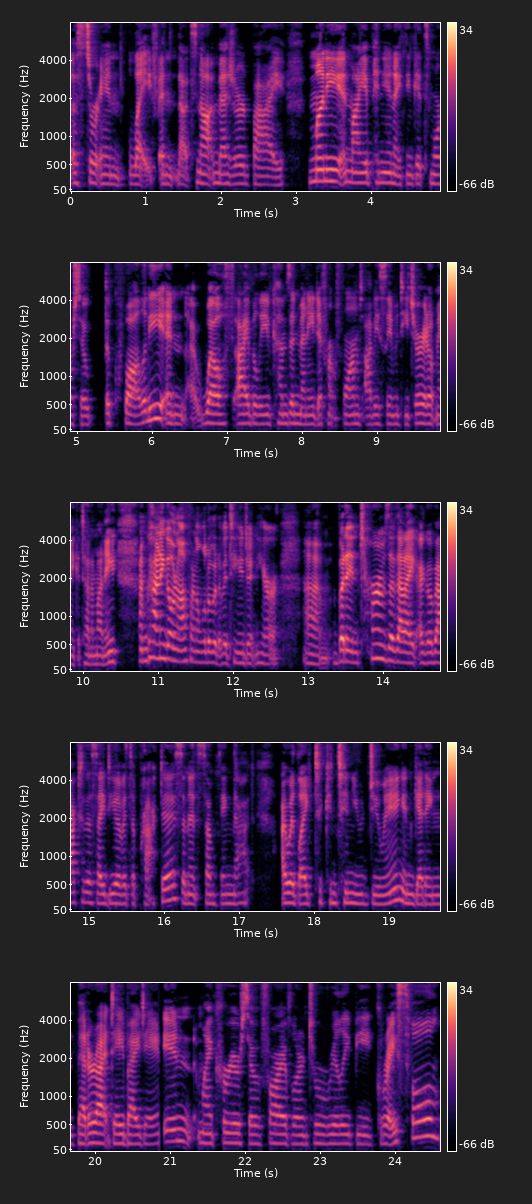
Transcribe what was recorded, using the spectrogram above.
a certain life and that's not measured by money in my opinion. I think it's more so the quality and uh, wealth i believe comes in many different forms. Obviously i'm a teacher i don't make a ton of money. I'm kind of going off on a little bit of a tangent here um, but in terms of that I, I go back to this idea of it's a practice and it's something that i would like to continue doing and getting better at day by day. In my career so far i've learned to really be graceful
